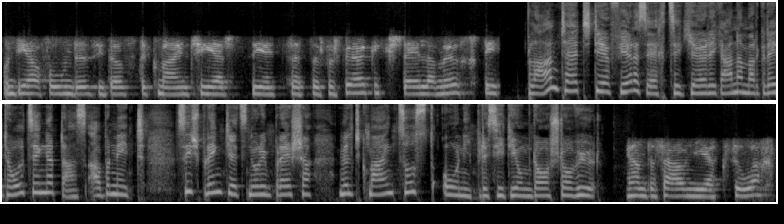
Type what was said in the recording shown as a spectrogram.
und ich habe gefunden, dass ich das der Gemeinde Schiers jetzt zur Verfügung stellen möchte. Plant hat die 64-jährige Anna-Margret Holzinger das aber nicht. Sie springt jetzt nur im Brescia, weil die Gemeinde sonst ohne Präsidium dastehen würde. Wir haben das auch nie gesucht,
